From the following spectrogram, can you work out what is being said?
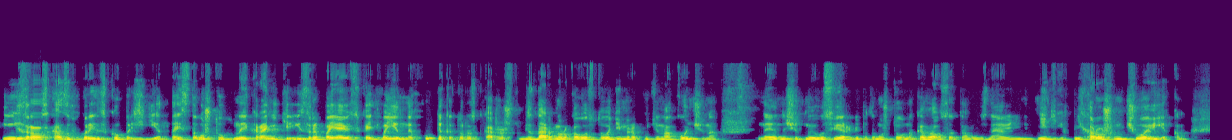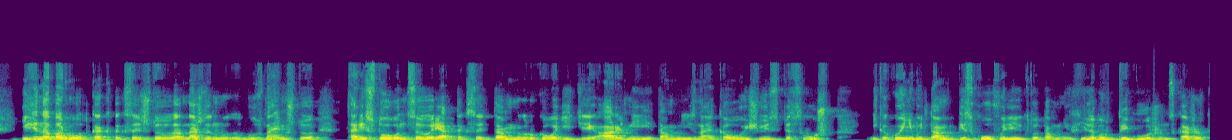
и не из рассказов украинского президента, а из того, что на экране телевизора появится какая-то военная хунта, которая скажет, что бездарное руководство Владимира Путина окончено, э, значит, мы его свергли, потому что он оказался там, не знаю, нехорошим человеком. Или наоборот, как, так сказать, что однажды мы узнаем, что арестован целый ряд, так сказать, там руководителей армии, там, не знаю, кого еще из спецслужб, и какой-нибудь там Песков или кто там у них, или Пригожин скажет,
